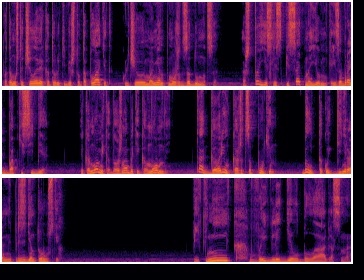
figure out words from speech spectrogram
потому что человек, который тебе что-то платит, ключевой момент может задуматься. А что если списать наемника и забрать бабки себе? Экономика должна быть экономной. Так говорил, кажется, Путин. Был такой генеральный президент у русских. Пикник выглядел благостно.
